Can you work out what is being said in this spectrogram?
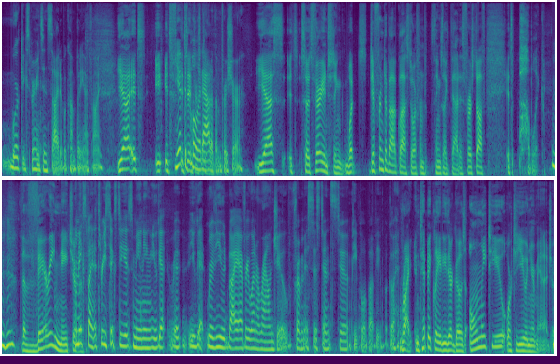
work experience inside of a company. I find Yeah, it's it's you have it's to pull it out of them for sure. Yes, it's so it's very interesting. What's different about Glassdoor from things like that is first off, it's public. The very nature Mm-hmm. Let me explain it. 360 is meaning you get re- you get reviewed by everyone around you, from assistants to people above you. But go ahead. right, and typically it either goes only to you or to you and your manager,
